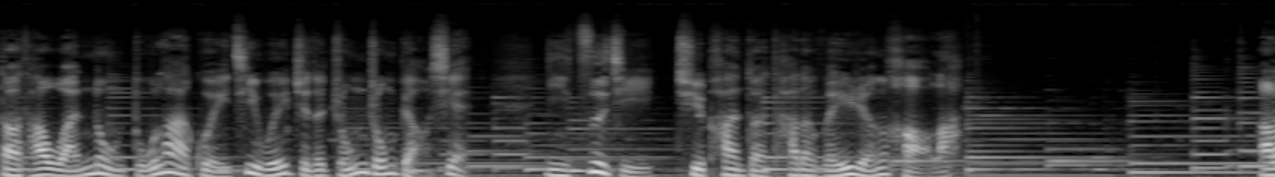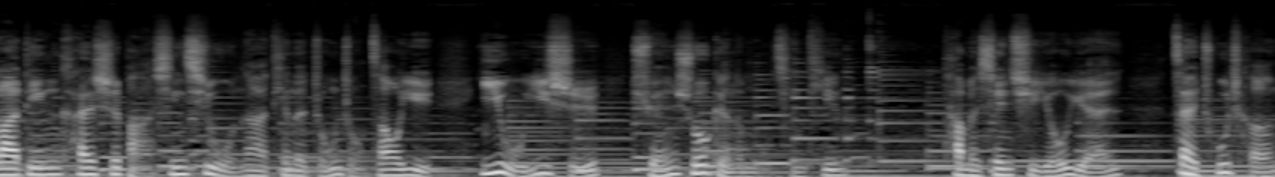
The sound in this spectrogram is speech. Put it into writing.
到他玩弄毒辣诡计为止的种种表现，你自己去判断他的为人好了。阿拉丁开始把星期五那天的种种遭遇一五一十全说给了母亲听。他们先去游园，再出城，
